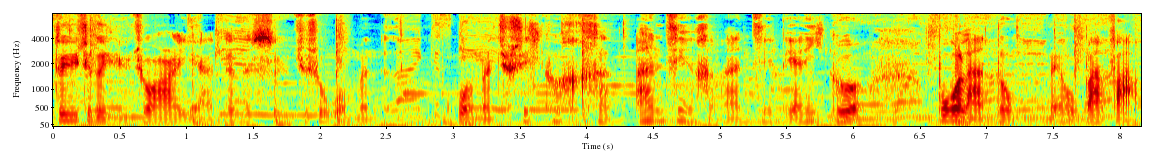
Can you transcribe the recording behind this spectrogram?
对于这个宇宙而言，真的是就是我们，我们就是一个很安静、很安静，连一个波澜都没有办法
